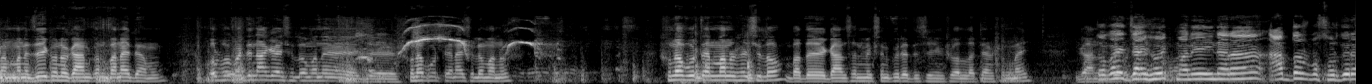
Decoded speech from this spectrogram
গান মানে যে কোনো গান কোন বানাই দাম অল্প কয়েকদিন আগে আইছিল মানে সোনাপুর ট্রেন আইছিল মানুষ। সোনাপুর ট্রেন মানুষ আইছিল বাদে গান সান মিক্সন করে দিছে ইনশাআল্লাহ টেনশন নাই। গান তো ভাই যাই হোক মানে ইনারা আট দশ বছর ধরে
